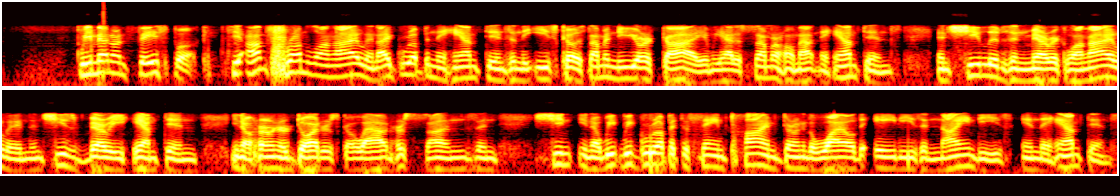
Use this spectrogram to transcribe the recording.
We met on Facebook. See, I'm from Long Island. I grew up in the Hamptons in the East Coast. I'm a New York guy, and we had a summer home out in the Hamptons. And she lives in Merrick, Long Island, and she's very Hampton. You know, her and her daughters go out, and her sons, and she. You know, we we grew up at the same time during the wild '80s and '90s in the Hamptons.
